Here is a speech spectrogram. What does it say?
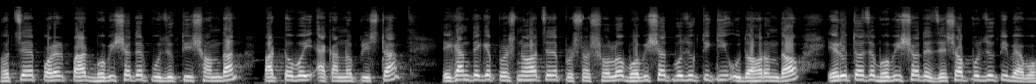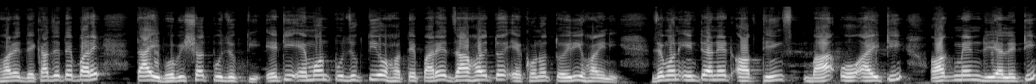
হচ্ছে পরের পাঠ, ভবিষ্যতের প্রযুক্তির সন্ধান, পাঠ্য বই একান্ন পৃষ্ঠা। এখান থেকে প্রশ্ন হচ্ছে, প্রশ্ন ষোলো, ভবিষ্যৎ প্রযুক্তি কি উদাহরণ দাও? এর উত্তর হচ্ছে ভবিষ্যতে যেসব প্রযুক্তি ব্যবহারে দেখা যেতে পারে, তাই ভবিষ্যৎ প্রযুক্তি। এটি এমন প্রযুক্তিও হতে পারে যা হয়তো এখনও তৈরি হয়নি। যেমন ইন্টারনেট অফ থিংস বা OIT augment reality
